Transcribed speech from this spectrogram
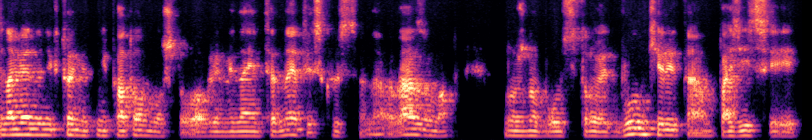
Наверное, никто не, не подумал, что во времена интернета, искусственного разума нужно будет строить бункеры, там, позиции,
